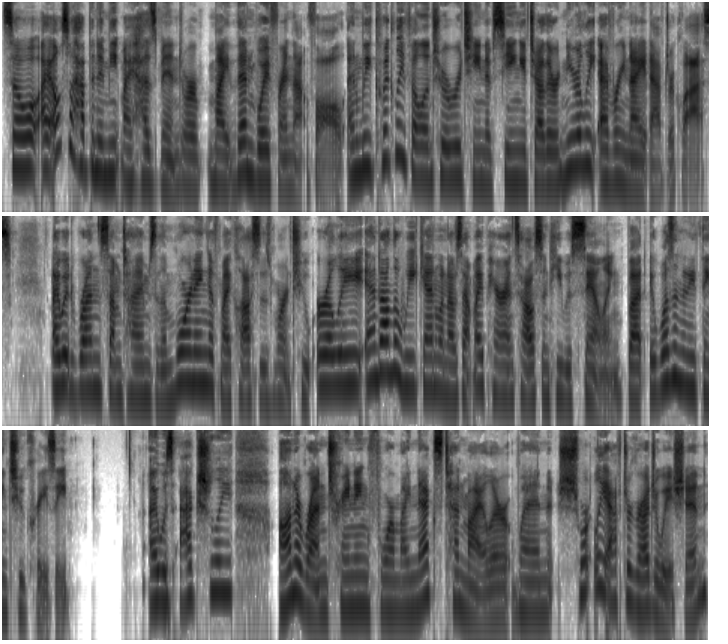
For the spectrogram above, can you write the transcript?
So I also happened to meet my husband, or my then boyfriend, that fall, and we quickly fell into a routine of seeing each other nearly every night after class. I would run sometimes in the morning if my classes weren't too early, and on the weekend when I was at my parents' house and he was sailing, but it wasn't anything too crazy. I was actually on a run training for my next 10 miler when, shortly after graduation,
